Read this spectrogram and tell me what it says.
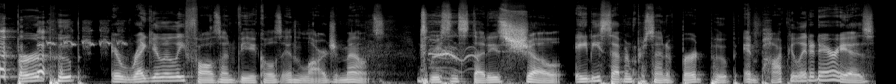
Bird poop irregularly falls on vehicles in large amounts. Recent studies show 87% of bird poop in populated areas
